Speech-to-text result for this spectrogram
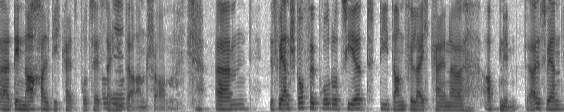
äh, den Nachhaltigkeitsprozess okay. dahinter anschauen. Ähm, es werden Stoffe produziert, die dann vielleicht keiner abnimmt. Ja, es werden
